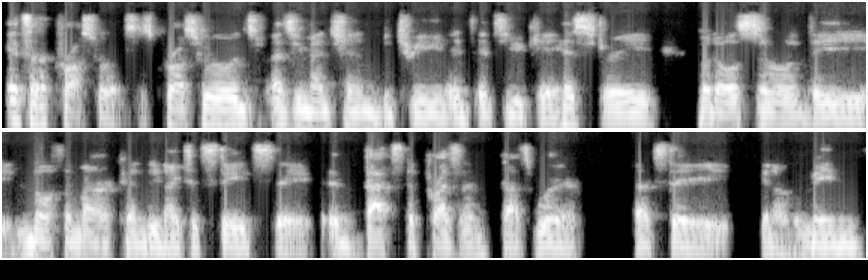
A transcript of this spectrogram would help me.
it's at a crossroads. It's crossroads, as you mentioned, between it, its UK history, but also the North America and the United States. They, that's the present. That's where, that's the, you know, the main,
